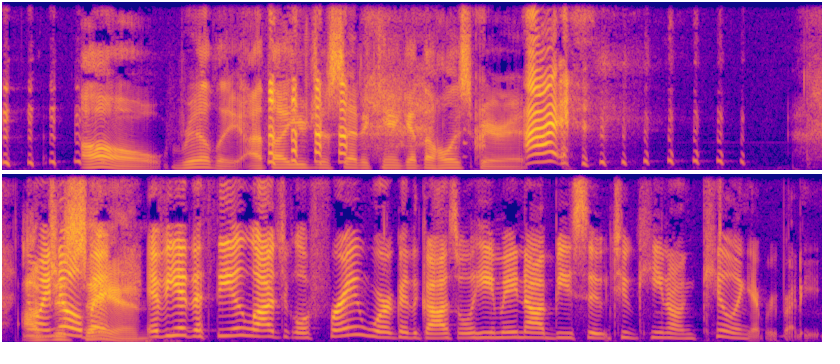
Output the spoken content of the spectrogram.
oh really? I thought you just said it can't get the holy spirit. I No, i'm I know, saying but if he had the theological framework of the gospel, he may not be so too keen on killing everybody.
